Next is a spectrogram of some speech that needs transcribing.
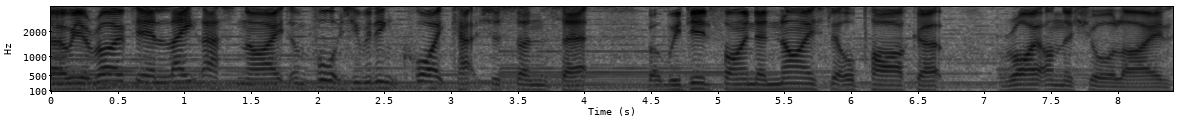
So we arrived here late last night. Unfortunately, we didn't quite catch the sunset, but we did find a nice little park up right on the shoreline.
